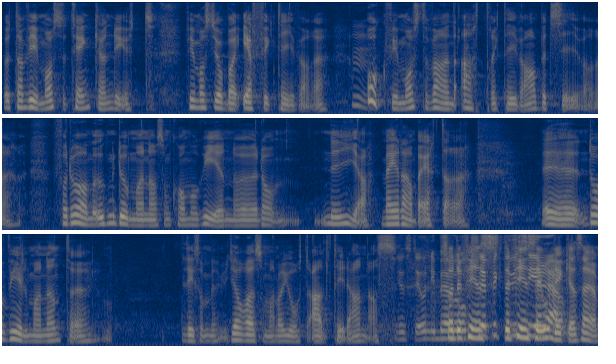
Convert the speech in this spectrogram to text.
Utan vi måste tänka nytt. Vi måste jobba effektivare mm. och vi måste vara en attraktiv arbetsgivare för de ungdomarna som kommer in och de nya medarbetare. Eh, då vill man inte liksom göra som man har gjort alltid annars. Just det, och ni så det finns, det finns olika. Så,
